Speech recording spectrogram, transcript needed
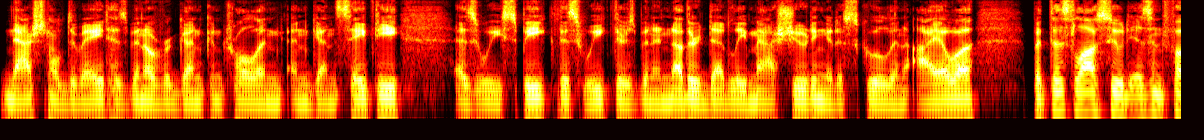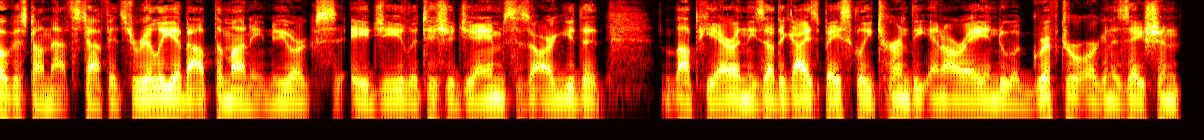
national debate has been over gun control and, and, gun safety. As we speak this week, there's been another deadly mass shooting at a school in Iowa. But this lawsuit isn't focused on that stuff. It's really about the money. New York's AG, Letitia James, has argued that LaPierre and these other guys basically turned the NRA into a grifter organization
